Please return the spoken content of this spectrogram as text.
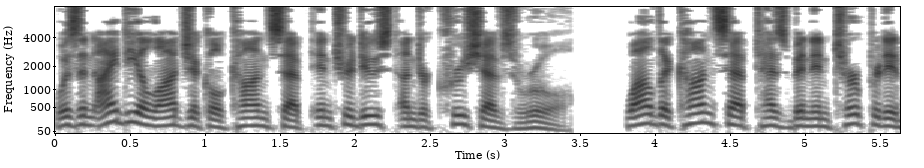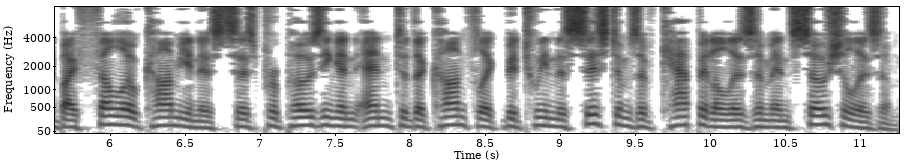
was an ideological concept introduced under Khrushchev's rule. While the concept has been interpreted by fellow communists as proposing an end to the conflict between the systems of capitalism and socialism,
